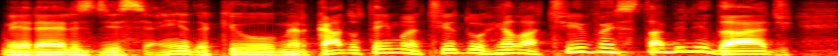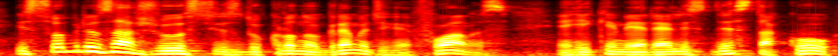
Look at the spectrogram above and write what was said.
Meirelles disse ainda que o mercado tem mantido relativa estabilidade e sobre os ajustes do cronograma de reformas, Henrique Meirelles destacou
